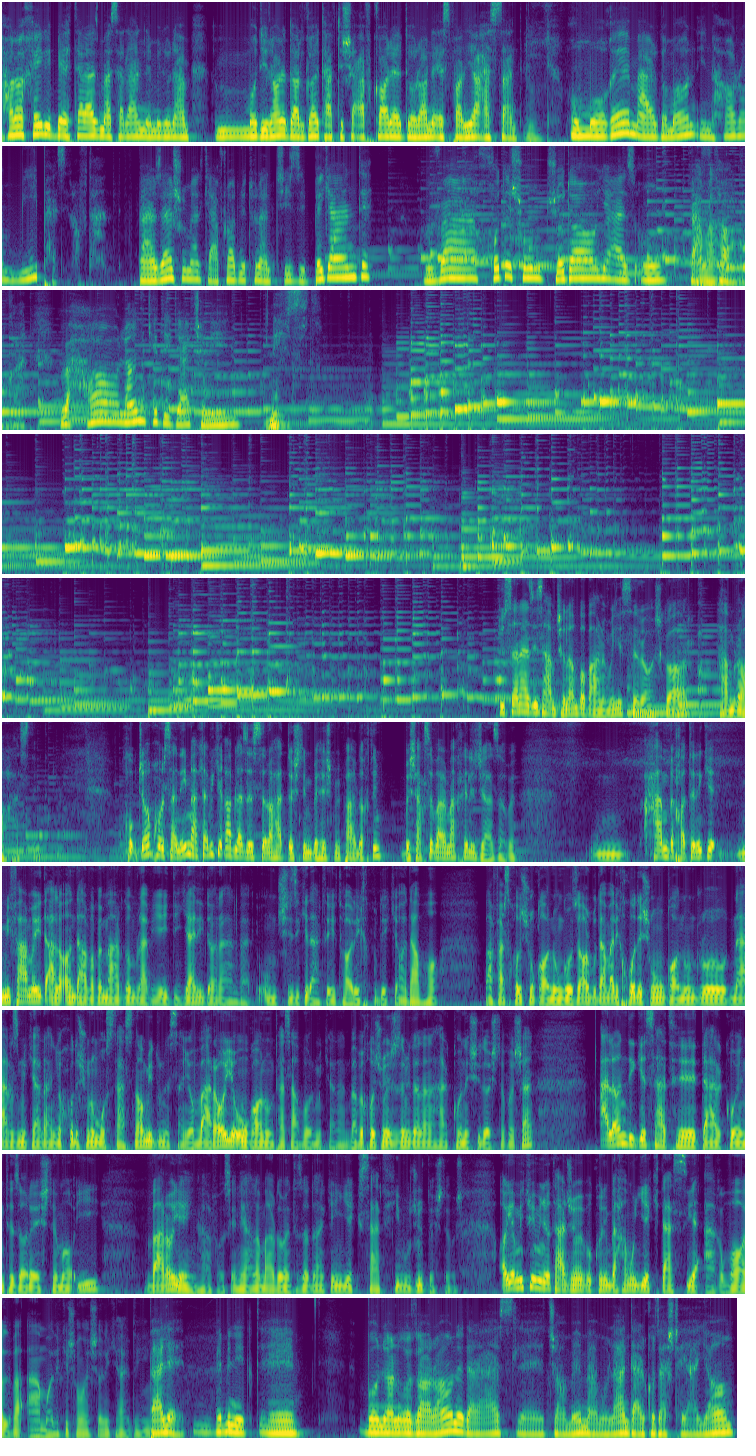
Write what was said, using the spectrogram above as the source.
حالا خیلی بهتر از مثلا نمی‌دونم مدیران دادگاه تفتیش افکار دوران اسپانیا هستند. اون موقع مردمان اینها رو میپذیرفتند. به نظرشون میاد که افراد می‌تونن چیزی بگند و خودشون جدای از اون رفتار و حالان که دیگر چنین نیست. دوستان عزیز همچنان با برنامه سراشکار همراه هستید خب جان خورسنی این مطلبی که قبل از استراحت داشتیم بهش میپرداختیم به شخصه برای من خیلی جذابه. هم به خاطر اینکه میفرمایید الان در واقع مردم رویه دیگری دارن و اون چیزی که در طی تاریخ بوده که آدم ها برفرض خودشون قانونگذار بودن ولی خودشون اون قانون رو نقض می‌کردن یا خودشون رو مستثنا می‌دونستن یا ورای اون قانون تصور می‌کردن و به خودشون اجازه می‌دادن هر کنشی داشته باشن الان دیگه سطح درک و انتظار اجتماعی ورای این حرف هست. یعنی الان مردم انتظار دارن که این یک سطحی وجود داشته باشه. آیا می‌تونیم اینو ترجمه بکنیم به همون یک دستی اقوال و اعمالی که شما اشاره کردین؟ بله. ببینید بنیانگذاران در اصل جامعه معمولا در گذشته ایام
